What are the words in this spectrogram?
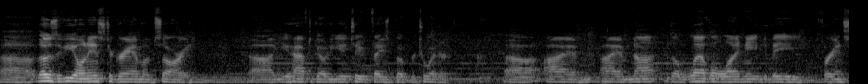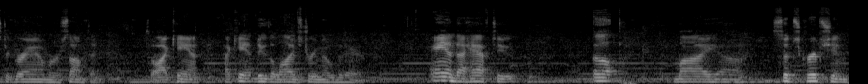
Uh, those of you on Instagram, I'm sorry. Uh, you have to go to YouTube, Facebook, or Twitter. Uh, I am I am not the level I need to be for Instagram or something, so I can't I can't do the live stream over there, and I have to up my subscription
